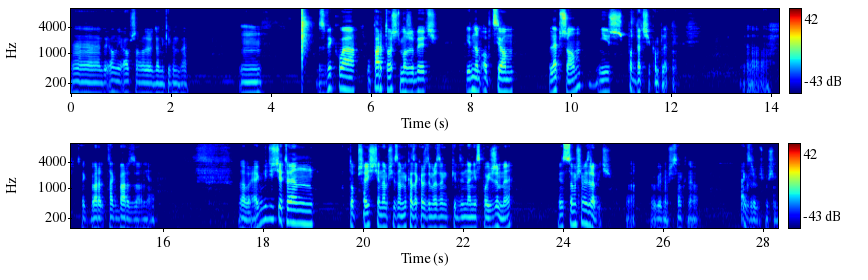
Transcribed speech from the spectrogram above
Uh, the only option other than given back. Mm. Zwykła upartość może być jedną opcją lepszą niż poddać się kompletnie. Eee, tak, bar tak bardzo, nie. Dobra, jak widzicie, ten to przejście nam się zamyka za każdym razem, kiedy na nie spojrzymy. Więc co musimy zrobić? O, w ogóle nam się zamknęło. Tak zrobić musimy.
